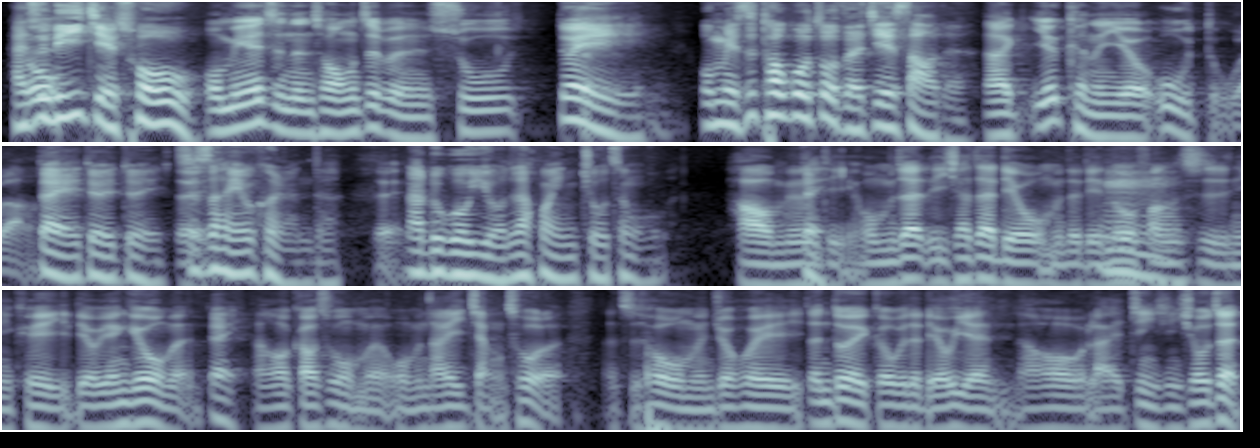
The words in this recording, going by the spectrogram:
还是理解错误，我们也只能从这本书，对我们也是透过作者介绍的，那也可能也有误读了，对对对，这是很有可能的。对，那如果有，再欢迎纠正我们。好，没问题，我们在底下再留我们的联络方式，你可以留言给我们，对，然后告诉我们我们哪里讲错了，那之后我们就会针对各位的留言，然后来进行修正。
